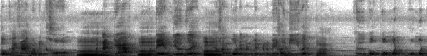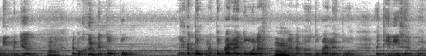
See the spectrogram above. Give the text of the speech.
ตรงข้างๆมันเป็นขอบ อืม มันนั่งยากอืมมดแดงมันเยอะด้วยอืมแต่ข้างบนนั้นมันมันมันไม่ค่อยมีเว้ย อ่า เออพวกพวกมดพวกมดดินมันเยอะ อืมแล้วพอขึ้นไปตกปุ๊บแม่ก็ตกนะตกได้หลายตัวนะอืม ตอนนั้นนะเออตกได้หลายตัวแล้วทีนี้เสร็จเหมือน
